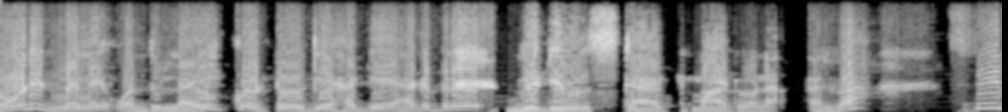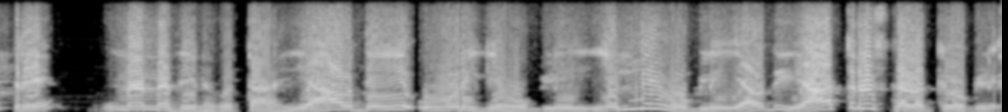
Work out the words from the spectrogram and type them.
ನೋಡಿದ್ಮೇಲೆ ಒಂದು ಲೈಕ್ ಕೊಟ್ಟು ಹೋಗಿ ಹಾಗೆ ಹಾಗಾದ್ರೆ ವಿಡಿಯೋ ಸ್ಟಾರ್ಟ್ ಮಾಡೋಣ, ಅಲ್ವಾ? ಸ್ನೇಹಿತರೆ, ನನ್ನದೇನು ಗೊತ್ತಾ? ಯಾವುದೇ ಊರಿಗೆ ಹೋಗ್ಲಿ, ಎಲ್ಲೇ ಹೋಗ್ಲಿ, ಯಾವುದೇ ಯಾತ್ರಾ ಸ್ಥಳಕ್ಕೆ ಹೋಗ್ಲಿ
